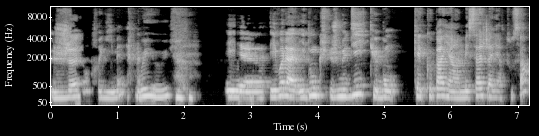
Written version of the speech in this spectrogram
jeune entre guillemets. Oui, oui. et, et, voilà, et donc je me dis que bon, quelque part, il y a un message derrière tout ça.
